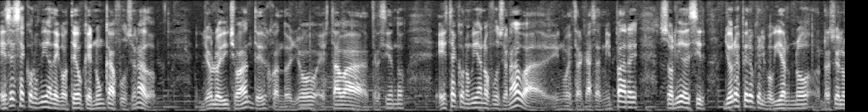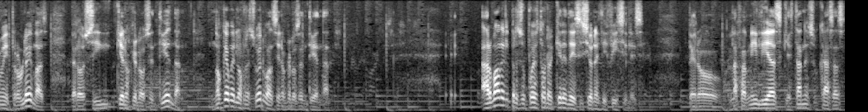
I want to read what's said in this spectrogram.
Es esa economía de goteo que nunca ha funcionado. Yo lo he dicho antes, cuando yo estaba creciendo, esta economía no funcionaba en nuestra casa. Mi padre solía decir, yo no espero que el gobierno resuelva mis problemas, pero sí quiero que los entiendan. No que me los resuelvan, sino que los entiendan. Armar el presupuesto requiere decisiones difíciles, pero las familias que están en sus casas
